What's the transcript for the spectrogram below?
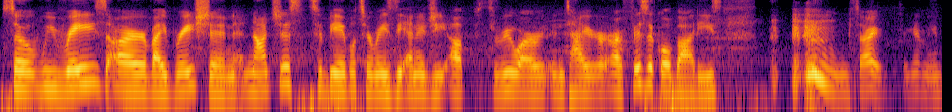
So we raise our vibration not just to be able to raise the energy up through our entire our physical bodies, sorry, forgive me.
